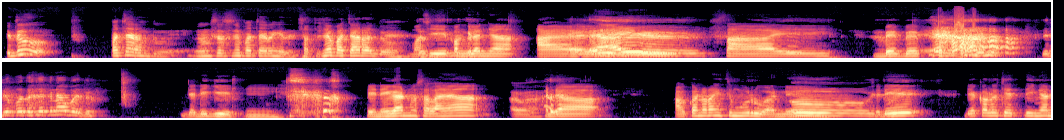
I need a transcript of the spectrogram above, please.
Itu pacaran tuh, yang seharusnya pacaran gitu. Satunya pacaran tuh, Eh, masih satu- panggilannya Ai, Ai. Say, Bebek. Jadi putusnya kenapa itu? Jadi gini. Ini kan masalahnya ada aku kan orang yang cemburuan nih. Oh, Jadi dia kalau chattingan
